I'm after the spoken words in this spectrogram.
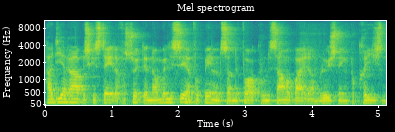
har de arabiske stater forsøgt at normalisere forbindelserne for at kunne samarbejde om løsningen på krisen.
